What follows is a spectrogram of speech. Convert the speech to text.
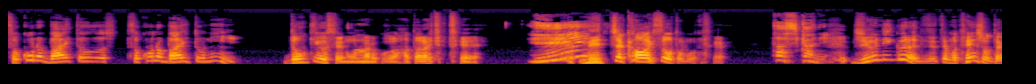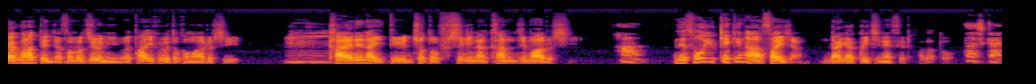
そこのバイト、そこのバイトに、同級生の女の子が働いてて、ええめっちゃかわいそうと思って。確かに。10人ぐらいで絶対もうテンション高くなってんじゃん、その10人は。台風とかもあるし、うん。帰れないっていうちょっと不思議な感じもあるし。はい。で、そういう経験が浅いじゃん。大学1年生とかだと。確かに。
